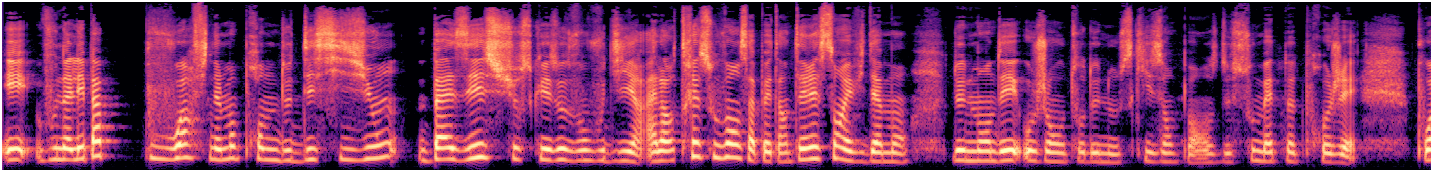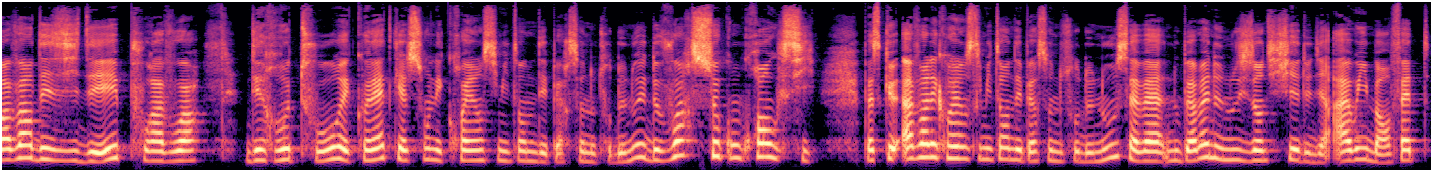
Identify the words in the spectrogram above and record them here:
Et vous n'allez pas pouvoir finalement prendre de décisions basées sur ce que les autres vont vous dire. Alors très souvent, ça peut être intéressant évidemment de demander aux gens autour de nous ce qu'ils en pensent, de soumettre notre projet, pour avoir des idées, pour avoir des retours et connaître quelles sont les croyances limitantes des personnes autour de nous et de voir ce qu'on croit aussi. Parce que avoir les croyances limitantes des personnes autour de nous, ça va nous permettre de nous identifier, de dire ah oui bah en fait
